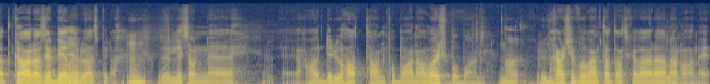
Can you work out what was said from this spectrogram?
At Karadas er en bedre Ja. duellspiller. Mm. Det litt sånn eh, hadde du hatt han på banen Han var jo ikke på banen. Nei. Du kan ikke forvente at han skal være der eller når han er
